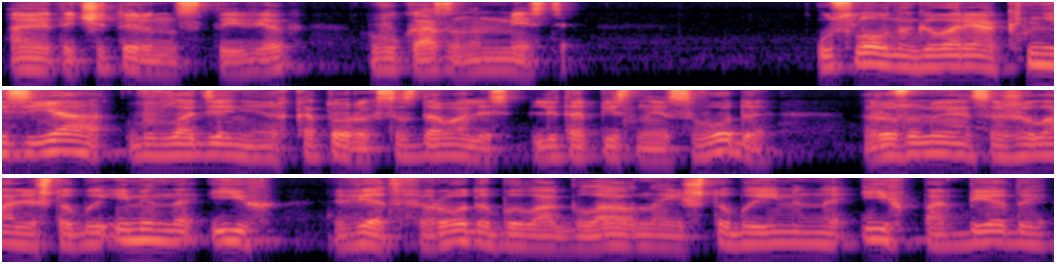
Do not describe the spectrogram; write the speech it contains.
а это XIV век в указанном месте – Условно говоря, князья, во владениях которых создавались летописные своды, разумеется, желали, чтобы именно их ветвь рода была главной, чтобы именно их победы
